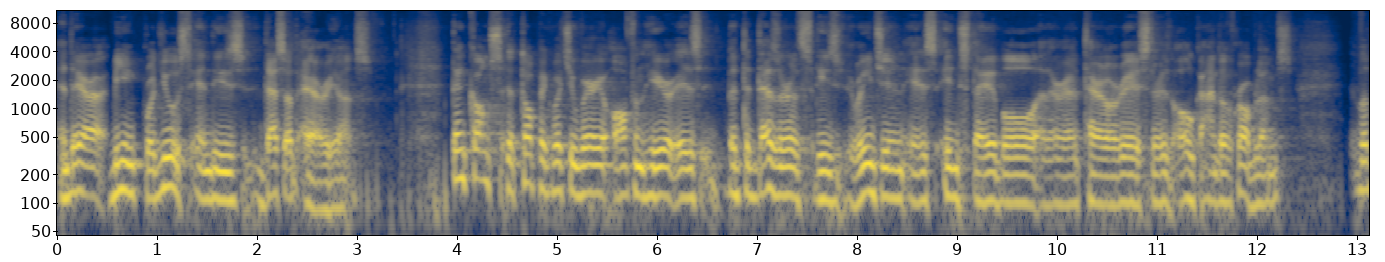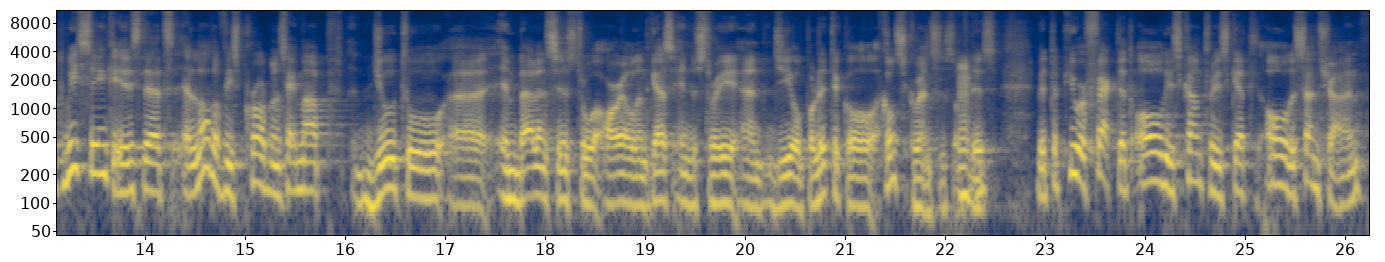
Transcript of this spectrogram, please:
and they are being produced in these desert areas. Then comes the topic which you very often hear is, but the deserts, this region is unstable, there are terrorists, there's all kind of problems. What we think is that a lot of these problems came up due to uh, imbalances to oil and gas industry and geopolitical consequences of mm-hmm. this. But the pure fact that all these countries get all the sunshine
